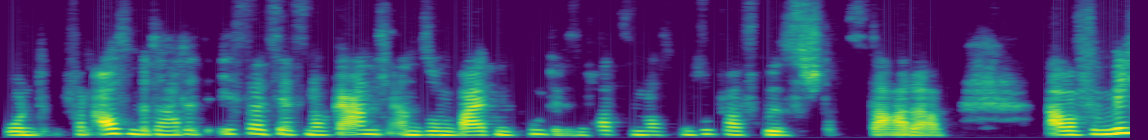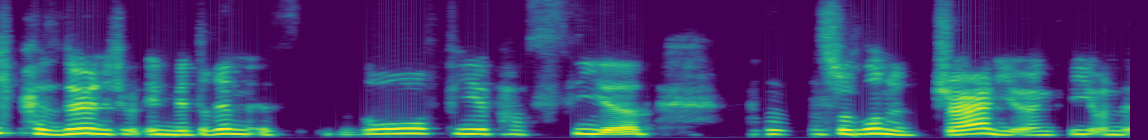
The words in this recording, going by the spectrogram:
und von außen betrachtet ist das jetzt noch gar nicht an so einem weiten Punkt. Wir sind trotzdem noch ein super frühes Startup. Aber für mich persönlich und in mir drin ist so viel passiert. Das ist schon so eine Journey irgendwie. Und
